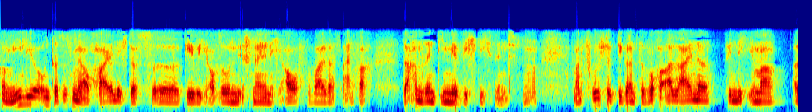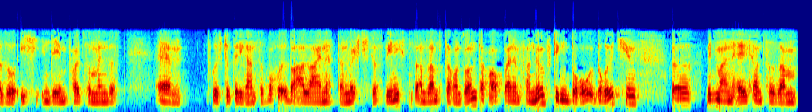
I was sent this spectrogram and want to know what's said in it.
Familie und das ist mir auch heilig. Das äh, gebe ich auch so schnell nicht auf, weil das einfach Sachen sind, die mir wichtig sind. Ne? Man frühstückt die ganze Woche alleine, finde ich immer. Also ich in dem Fall zumindest. Ähm, frühstücke die ganze Woche über alleine, dann möchte ich das wenigstens am Samstag und Sonntag auch bei einem vernünftigen Brötchen äh, mit meinen Eltern zusammen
